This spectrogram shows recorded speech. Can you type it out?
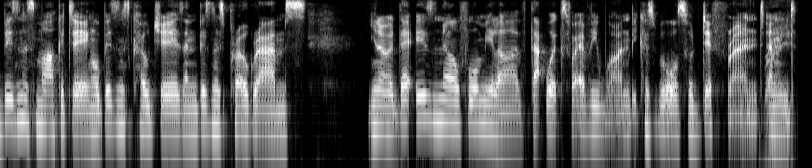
business marketing or business coaches and business programs, you know, there is no formula that works for everyone because we're all so different. Right. And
